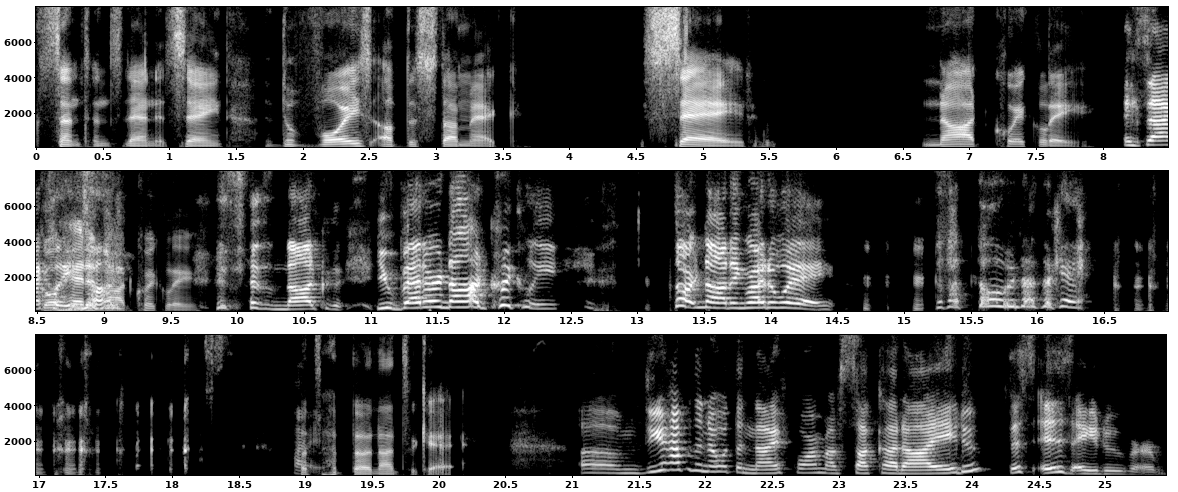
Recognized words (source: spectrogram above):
sentence then it's saying the voice of the stomach said not quickly. Exactly. Go ahead and nod- nod quickly. It says nod quickly. You better nod quickly. Start nodding right away. Sasato unazuke. Hi. Natsuke. Um, do you happen to know what the knife form of sakaraeru? This is a do verb.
